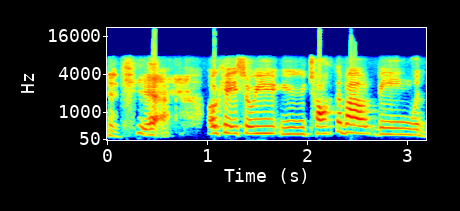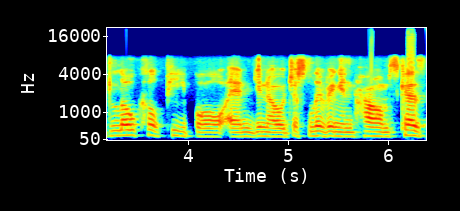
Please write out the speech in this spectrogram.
yeah. Okay. So you you talked about being with local people and you know just living in homes because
